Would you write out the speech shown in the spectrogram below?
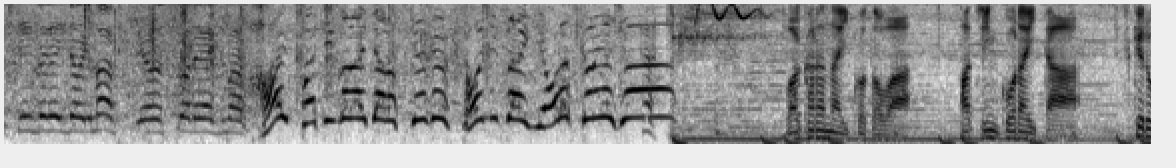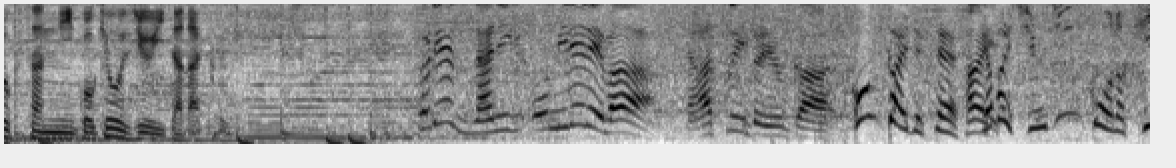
来ていただいております。よろしくお願いします。はいパチンコライターのスケロクです。本日はよろしくお願いします。わからないことはパチンコライタースケロクさんにご教授いただくとりあえず何を見れれば熱いというか。今回ですね、はい、やっぱり主人公の筋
